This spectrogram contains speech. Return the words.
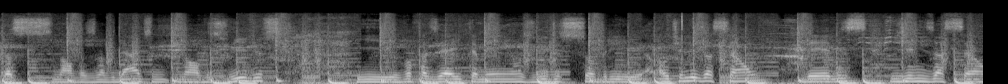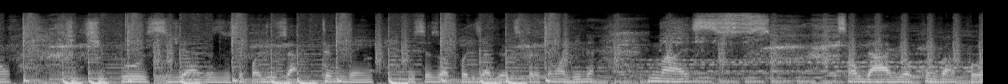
para as novas novidades, novos vídeos. E vou fazer aí também uns vídeos sobre a utilização deles, higienização, que tipos de ervas você pode usar também nos seus vaporizadores para ter uma vida mais saudável com vapor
